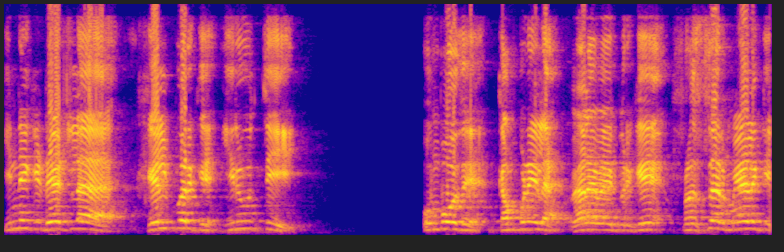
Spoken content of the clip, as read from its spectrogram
இன்னைக்கு டேட்ல ஹெல்பருக்கு இருபத்தி ஒன்பது கம்பெனியில வேலை வாய்ப்பு இருக்கு. ஃப்ரெஷர் மேலுக்கு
